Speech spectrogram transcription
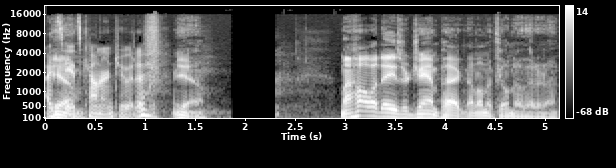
I'd Yeah. say it's counterintuitive. Yeah. My holidays are jam packed. I don't know if y'all know that or not.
